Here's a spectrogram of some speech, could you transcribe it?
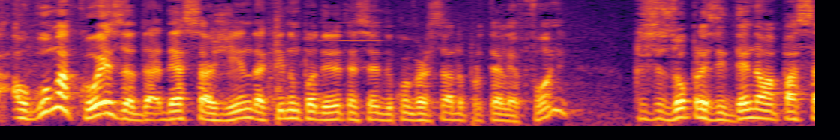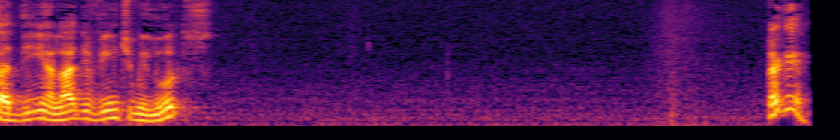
Alguma coisa da- dessa agenda aqui não poderia ter sido conversada por telefone? Precisou o presidente dar uma passadinha lá de 20 minutos? Pra quê?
